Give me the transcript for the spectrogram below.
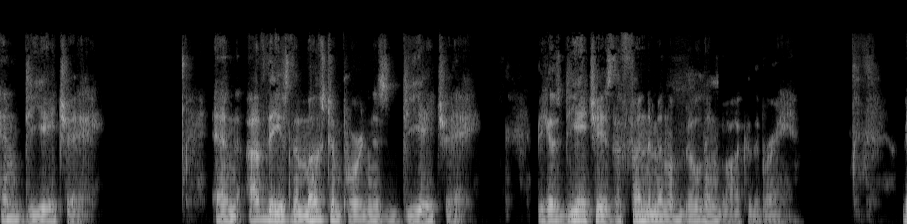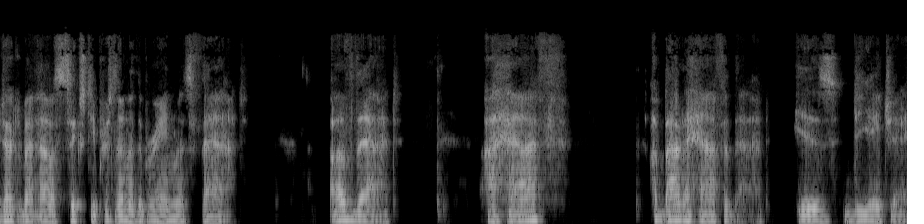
and DHA. And of these, the most important is DHA, because DHA is the fundamental building block of the brain. We talked about how 60% of the brain was fat. Of that, a half, about a half of that is DHA.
